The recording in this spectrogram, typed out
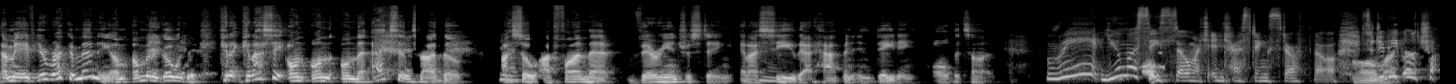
I mean, if you're recommending, I'm I'm going to go with it. Can I can I say on on on the accent side though? I, so I find that very interesting, and I hmm. see that happen in dating all the time. Really? You must see so much interesting stuff, though. Oh so, do people try?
